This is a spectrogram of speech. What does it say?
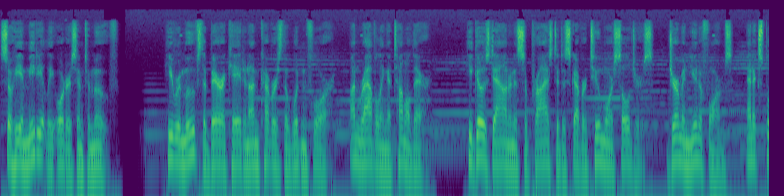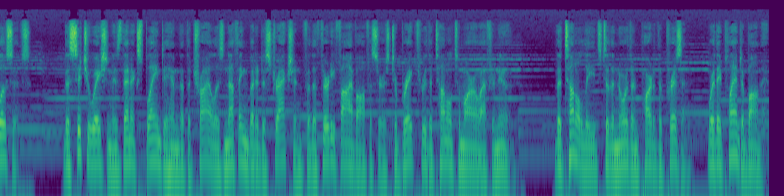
so he immediately orders him to move. He removes the barricade and uncovers the wooden floor, unraveling a tunnel there. He goes down and is surprised to discover two more soldiers, German uniforms, and explosives. The situation is then explained to him that the trial is nothing but a distraction for the 35 officers to break through the tunnel tomorrow afternoon. The tunnel leads to the northern part of the prison, where they plan to bomb it.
